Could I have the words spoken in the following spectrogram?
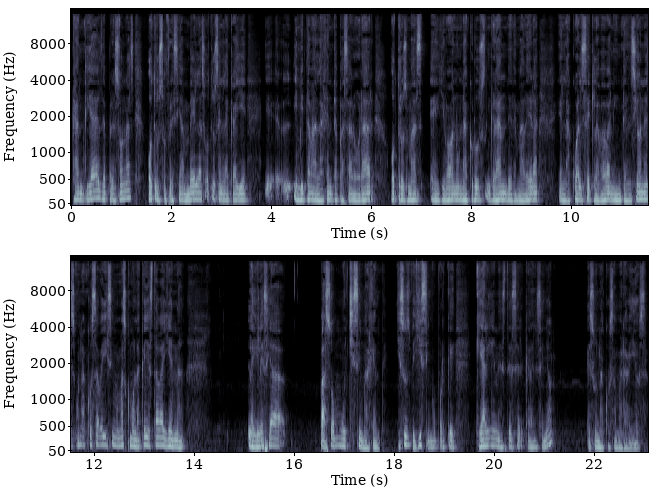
cantidades de personas, otros ofrecían velas, otros en la calle eh, invitaban a la gente a pasar a orar, otros más eh, llevaban una cruz grande de madera en la cual se clavaban intenciones, una cosa bellísima, más como la calle estaba llena, la iglesia pasó muchísima gente. Y eso es bellísimo porque que alguien esté cerca del Señor es una cosa maravillosa.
